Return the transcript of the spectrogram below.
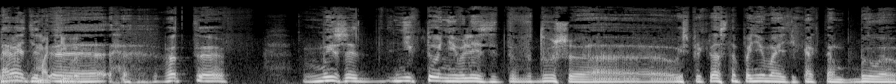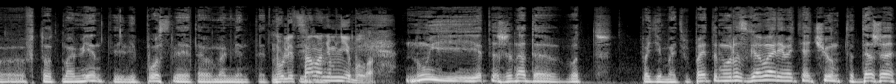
Давайте, мотивы? вот мы же никто не влезет в душу, а вы же прекрасно понимаете, как там было в тот момент или после этого момента. Ну, лица на нем не было. Ну и это же надо вот понимать. Поэтому разговаривать о чем-то, даже,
